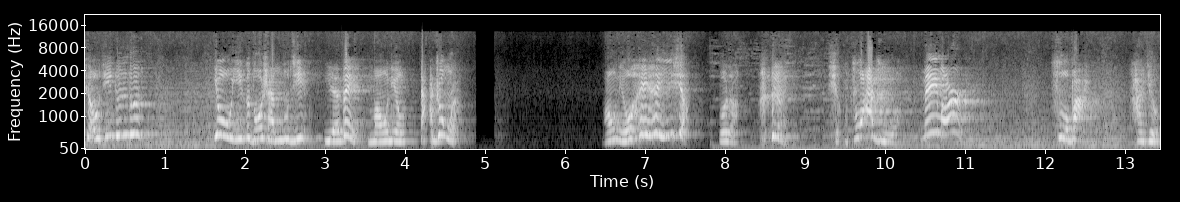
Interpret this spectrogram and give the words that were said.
小鸡墩墩又一个躲闪不及，也被牦牛打中了。牦牛嘿嘿一笑，说道：“哼，想抓住我没门儿！”说罢，他就。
